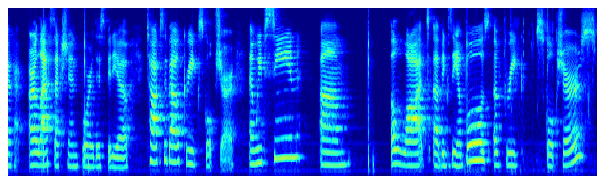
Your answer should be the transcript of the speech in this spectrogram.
Okay, our last section for this video talks about Greek sculpture. And we've seen um, a lot of examples of Greek sculptures.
